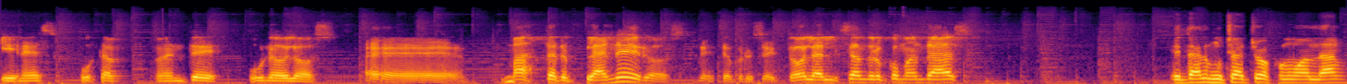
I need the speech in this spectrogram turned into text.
quien es justamente uno de los eh, master planeros de este proyecto. Hola, Lisandro, ¿cómo andás? ¿Qué tal, muchachos? ¿Cómo andan?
